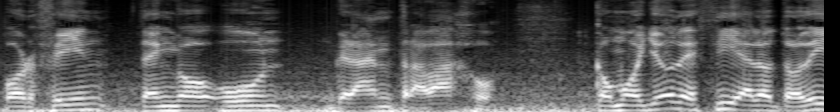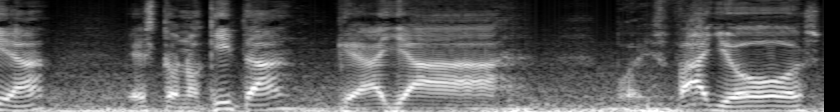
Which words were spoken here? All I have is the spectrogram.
por fin, tengo un gran trabajo. Como yo decía el otro día, esto no quita que haya pues fallos,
